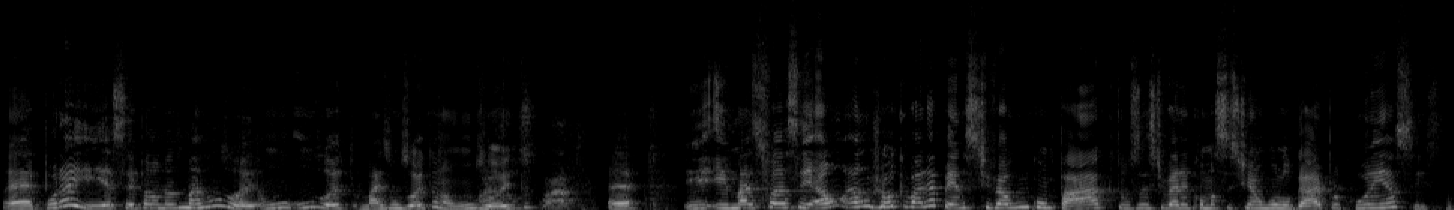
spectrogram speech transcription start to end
É, por aí, ia ser pelo menos mais uns oito. Um, uns oito. Mais uns oito, não, uns Mais oito. Uns quatro. É. E, e, mas foi assim, é um, é um jogo que vale a pena. Se tiver algum compacto, se vocês tiverem como assistir em algum lugar, procurem e assistam.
